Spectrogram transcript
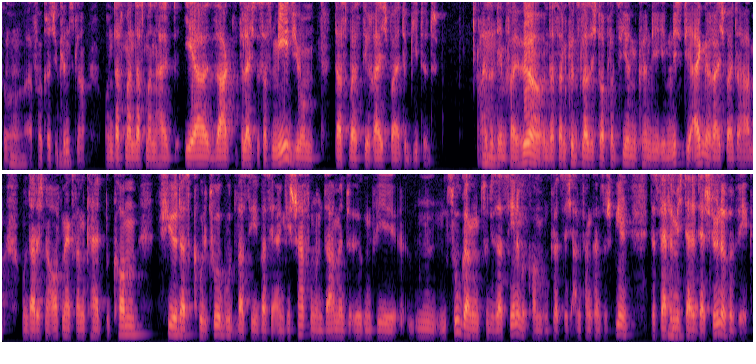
so mhm. erfolgreiche Künstler. Und dass man, dass man halt eher sagt, vielleicht ist das Medium das, was die Reichweite bietet. Also in dem Fall höher und dass dann Künstler sich dort platzieren können, die eben nicht die eigene Reichweite haben und dadurch eine Aufmerksamkeit bekommen für das Kulturgut, was sie, was sie eigentlich schaffen und damit irgendwie einen Zugang zu dieser Szene bekommen und plötzlich anfangen können zu spielen. Das wäre für mhm. mich der, der schönere Weg,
